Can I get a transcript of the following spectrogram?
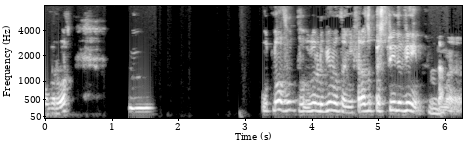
Overworld. Отново, любимата ни фраза, предстои да видим. Да.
